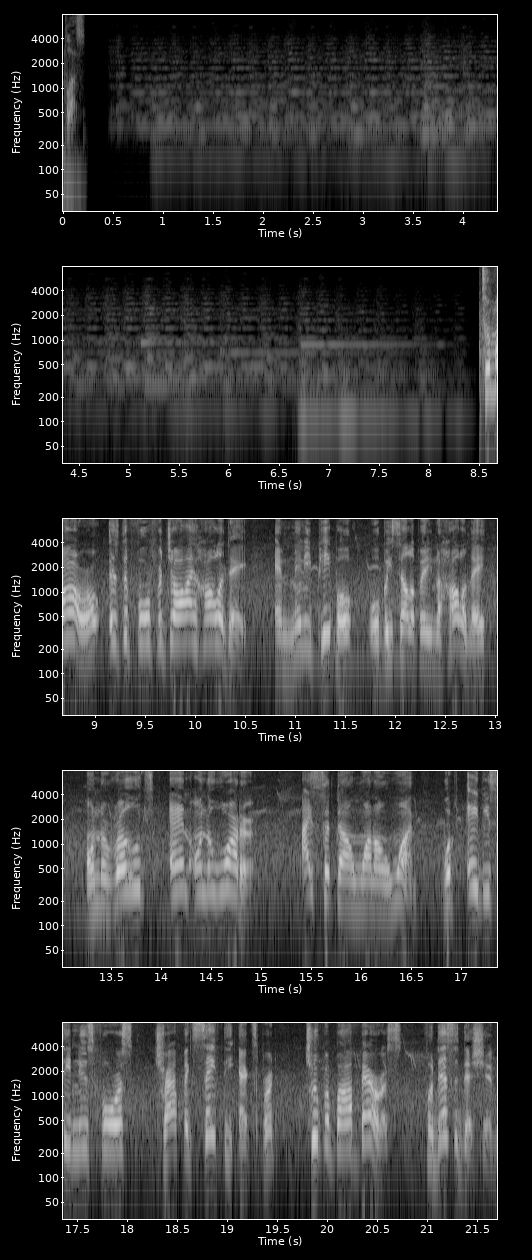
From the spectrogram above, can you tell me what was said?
plus. Tomorrow is the 4th of July holiday, and many people will be celebrating the holiday on the roads and on the water. I sit down one on one with ABC News Force traffic safety expert Trooper Bob Beres for this edition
